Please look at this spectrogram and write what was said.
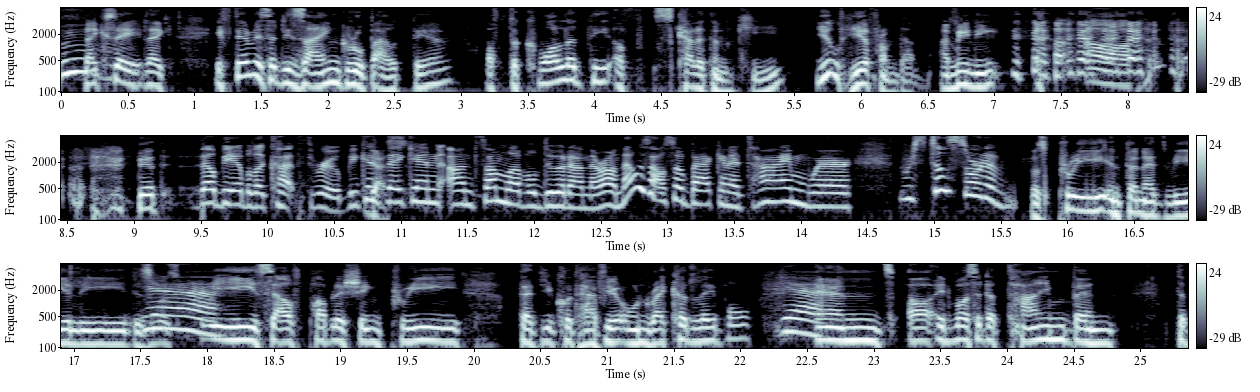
Mm. Like say, like if there is a design group out there of the quality of Skeleton Key, you'll hear from them. I mean, uh, they'll be able to cut through because Yes. they can, on some level, do it on their own. That was also back in a time where we're still sort of was pre-internet really. This Yeah. was pre-self-publishing, pre that you could have your own record label. Yeah. And uh, it was at a time when the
